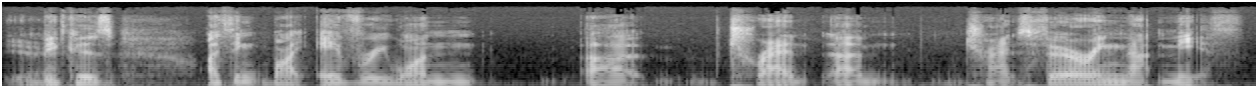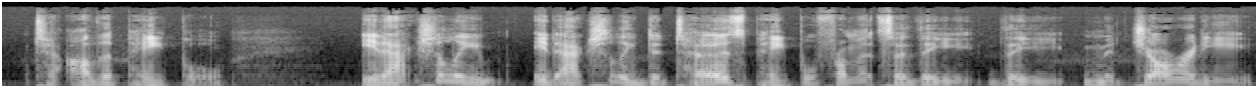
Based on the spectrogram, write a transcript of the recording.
Yeah. Because I think by everyone uh, tran- um, transferring that myth to other people, it actually it actually deters people from it. So the the majority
